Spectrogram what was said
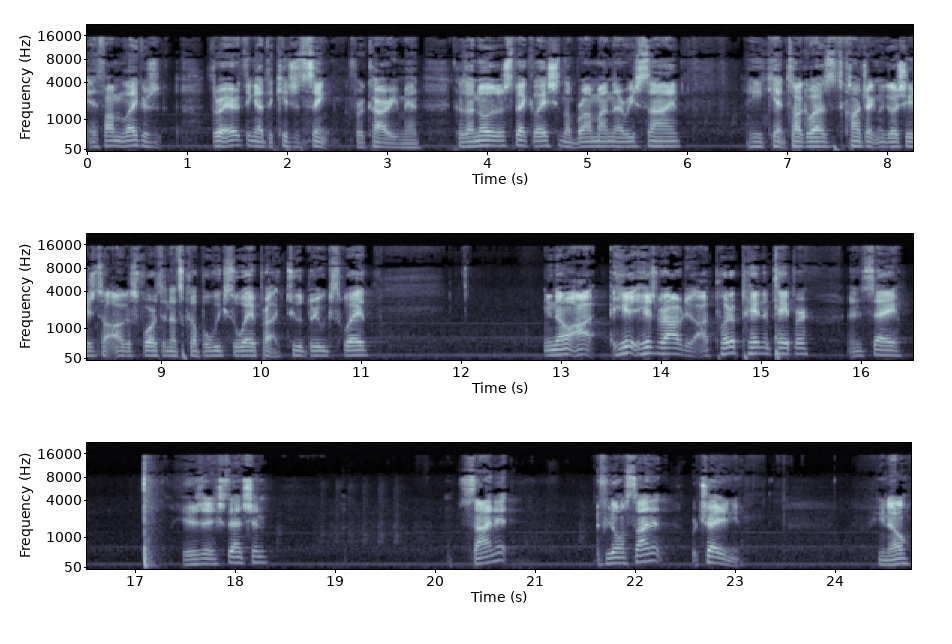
if I'm Lakers, throw everything at the kitchen sink for Kyrie, man. Because I know there's speculation LeBron might not resign. He can't talk about his contract negotiations until August 4th, and that's a couple weeks away, probably like two, three weeks away. You know, I here, here's what I would do. I'd put a pen and paper and say, Here's an extension. Sign it. If you don't sign it, we're trading you. You know,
